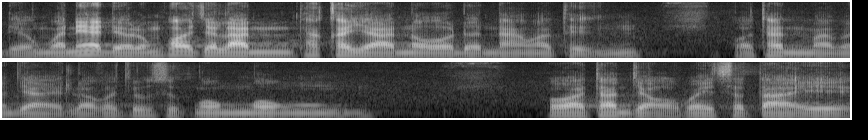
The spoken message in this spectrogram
เดี๋ยววันนี้เดี๋ยวหลวงพ่อจรันทักขยาโนเดินทางมาถึง พอท่านมาบรรยาย เราก็จะรู้สึกงงๆ เพราะว่าท่านจะออกไปสไตล์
